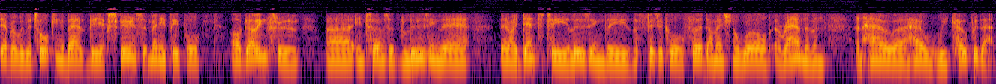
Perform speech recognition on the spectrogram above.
Devrah, we were talking about the experience that many people are going through uh, in terms of losing their their identity, losing the, the physical third dimensional world around them, and and how uh, how we cope with that.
